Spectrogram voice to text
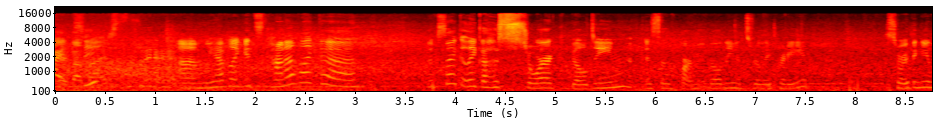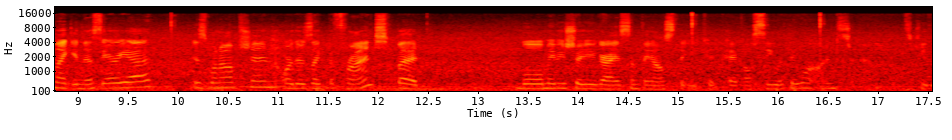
hi, Um, we have like, it's kind of like a, looks like like a historic building. It's an apartment building. It's really pretty. So we're thinking like in this area is one option or there's like the front, but we'll maybe show you guys something else that you could pick. I'll see what they want on Instagram. It's cute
